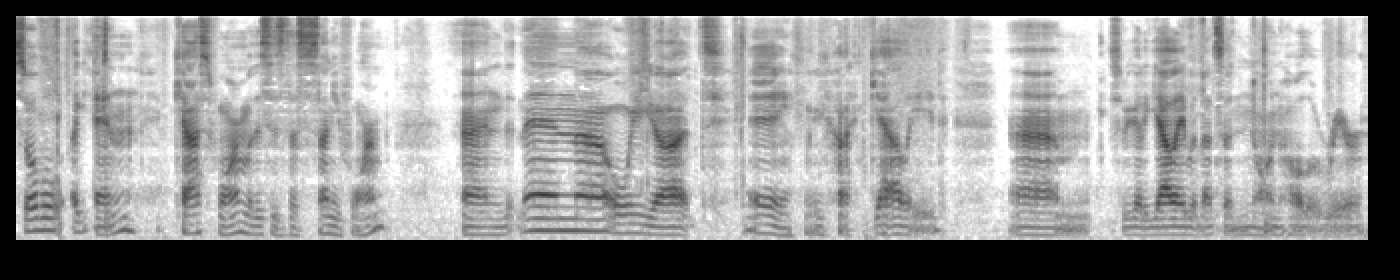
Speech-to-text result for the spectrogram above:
Sobble again, Castform, but this is the Sunny form. And then uh, we got, hey, we got Gallade. Um, so we got a Gallade, but that's a non-holo rare.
